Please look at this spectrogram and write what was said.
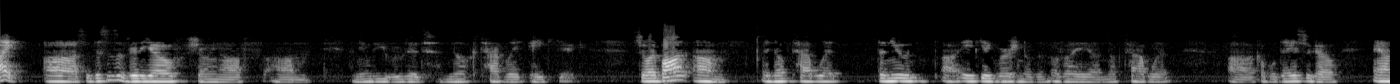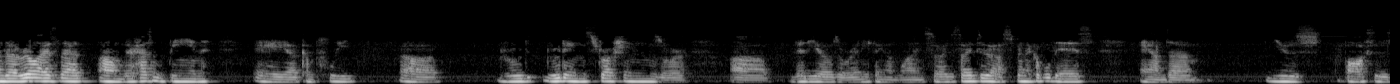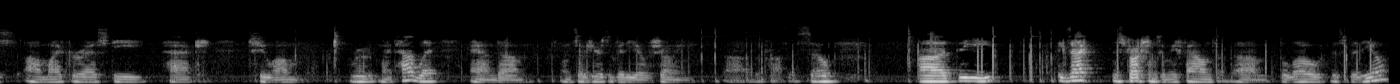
Hi, uh, so this is a video showing off um, a newly rooted Nook tablet 8 gig. So I bought um, a Nook tablet, the new uh, 8 gig version of, the, of a uh, Nook tablet uh, a couple days ago, and I realized that um, there hasn't been a, a complete uh, root, rooting instructions or uh, videos or anything online. So I decided to spend a couple days and um, use Box's uh, micro SD hack to um, root my tablet, and um, and so here's a video showing uh, the process. So uh, the exact instructions can be found um, below this video,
